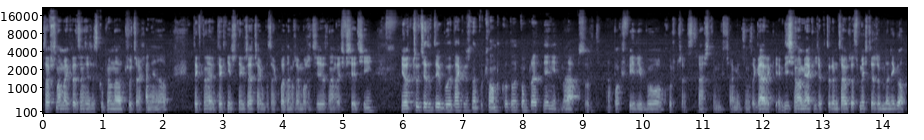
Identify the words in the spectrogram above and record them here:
Zawsze na moich recenzjach się skupiam na odczuciach, a nie na technicznych rzeczach, bo zakładam, że możecie je znaleźć w sieci. I odczucie tutaj były takie, że na początku to kompletnie nie, no absurd. A po chwili było, kurczę, strasznie chciałem mieć ten zegarek. Jak dzisiaj mam jakiś, o którym cały czas myślę, żebym do niego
